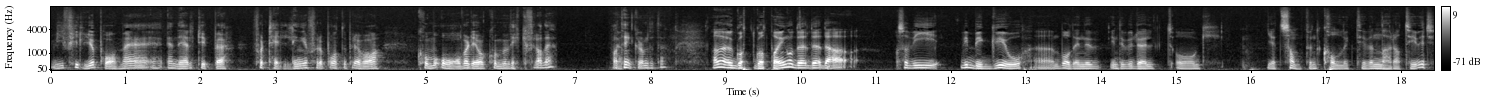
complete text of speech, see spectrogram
Vi fyller jo på med en del type fortellinger for å på en måte prøve å komme over det og komme vekk fra det. Hva Ja. tenker du om dette? Ja, det er jo et godt, godt poeng. og det, det, det er, altså vi, vi bygger jo eh, både individuelt og i et samfunn kollektive narrativer.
